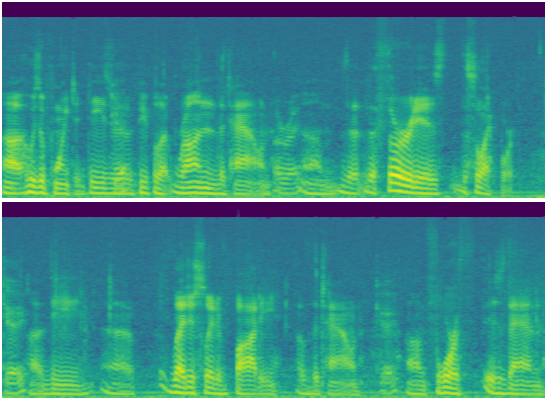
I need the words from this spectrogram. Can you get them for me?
uh, who's appointed. These are the people that run the town. All right. Um, the the third is the select board, okay, uh, the uh, legislative body of the town. okay. Um, fourth is then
